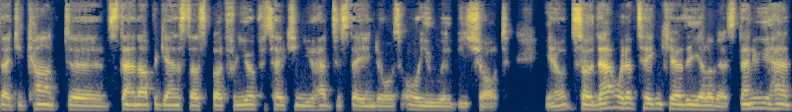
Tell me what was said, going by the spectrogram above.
that you can't uh, stand up against us, but for your protection, you have to stay indoors or you will be shot. You know, so that would have taken care of the yellow vest. Then you had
